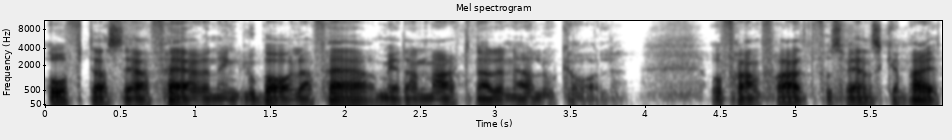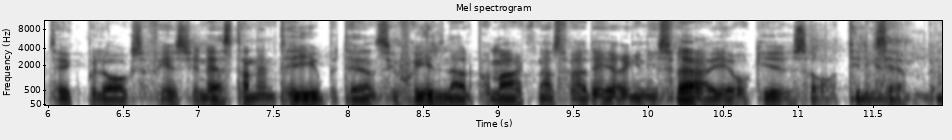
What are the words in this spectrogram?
Oftast är affären en global affär medan marknaden är lokal. Och framförallt för svenska biotechbolag så finns det ju nästan en tiopotentig skillnad på marknadsvärderingen i Sverige och i USA till exempel.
